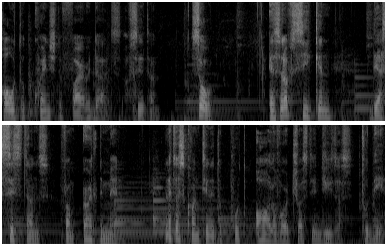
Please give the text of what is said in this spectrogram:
how to quench the fiery darts of Satan. So, instead of seeking the assistance from earthly men, let us continue to put all of our trust in Jesus today,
